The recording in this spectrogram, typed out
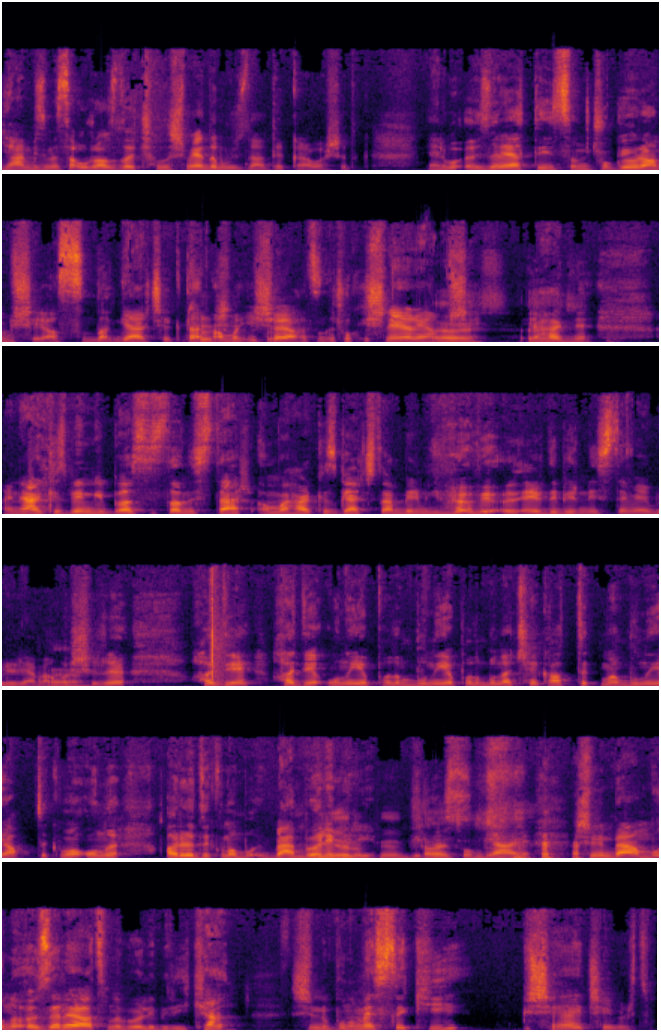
Yani biz mesela Uraz'la çalışmaya da bu yüzden tekrar başladık. Yani bu özel hayatta insanı çok yoran bir şey aslında gerçekten Çok ama çok iş hayatında çok işine yarayan bir şey. Evet, evet. Yani hani herkes benim gibi bir asistan ister ama herkes gerçekten benim gibi bir evde birini istemeyebilir yani. Ben aşırı hadi hadi onu yapalım, bunu yapalım. Buna çek attık mı? Bunu yaptık mı? Onu aradık mı? Ben böyle Biliyorum, biriyim. biliyorum. Şahit oldum. Yani şimdi ben bunu özel hayatımda böyle biriyken şimdi bunu mesleki bir şeye çevirdim.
